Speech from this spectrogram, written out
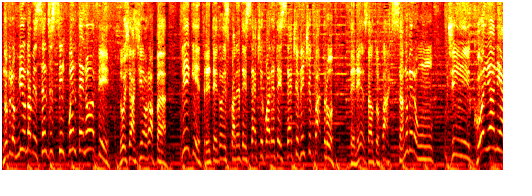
número 1959, do Jardim Europa. Ligue 3247 4724. Veneza Autoparts, a número 1 um de Goiânia.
